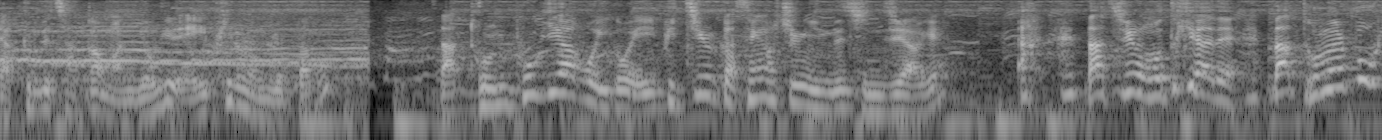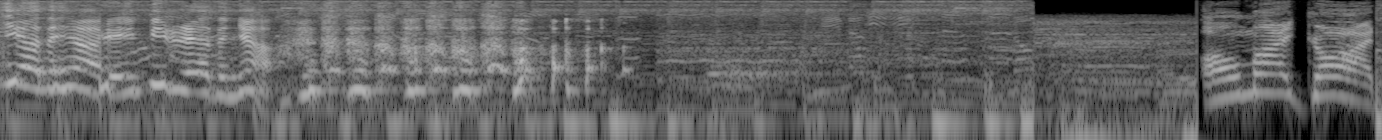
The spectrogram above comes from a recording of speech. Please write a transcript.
야 근데 잠깐만 여기 AP를 넘겼다고? 나 돈 포기하고 이거 AP 찍을까 생각 중인데 진지하게? 아, 나 지금 어떻게 해야 돼? 나 돈을 포기해야 되냐? AP를 해야 되냐? Oh my god!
